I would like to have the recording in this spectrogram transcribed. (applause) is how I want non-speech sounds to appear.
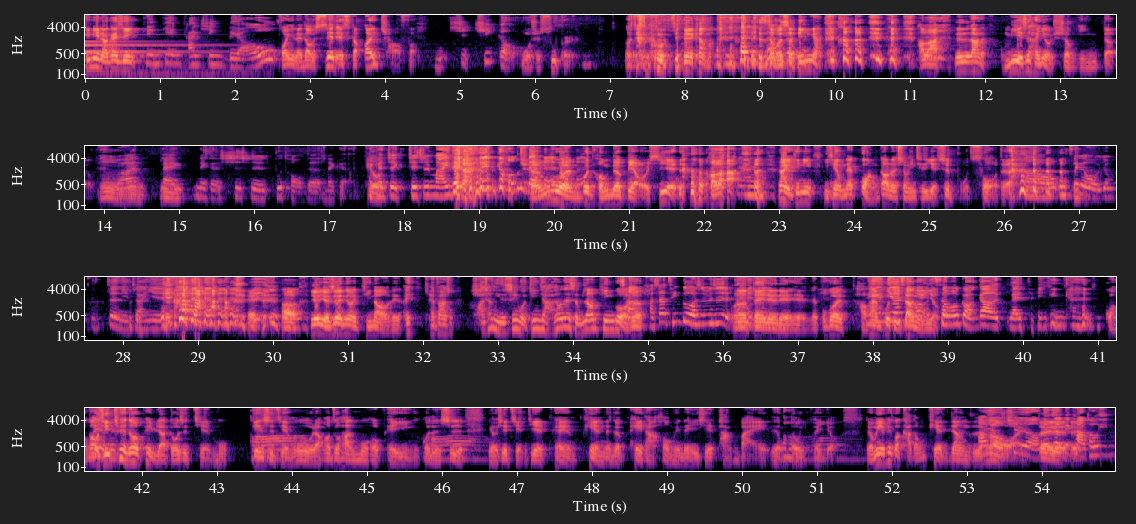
天天聊开心，天天开心聊。欢迎来到 CNS 的爱茶坊，我是七狗，我是 Super。我在我现在在干嘛？(laughs) 这是什么声音啊？(laughs) 好啦，就是当然，我们也是很有声音的。嗯，我要嗯来那个试试不同的那个，有看看这这只麦的 (laughs) 功沉能。稳不同的表现。好啦对，让你听听以前我们在广告的声音，其实也是不错的。哦，我这个我就不这你专业。哎，呃，有有时候你就会听到我那个，哎，才发现说，好像你的声音我听起来好像在什么地方听过。好像听过是不是？我说 (laughs) 对对对对对，不过好汉不提当年勇。什么广告来听听看？广告我其实最都配比较多是节目。电视节目，哦然后做他的幕后配音，或者是哦有些简介片片那个配他后面的一些旁白这种东西会有。哦对，我们也配过卡通片这样子，好很好玩。有趣哦！对对对，卡通音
